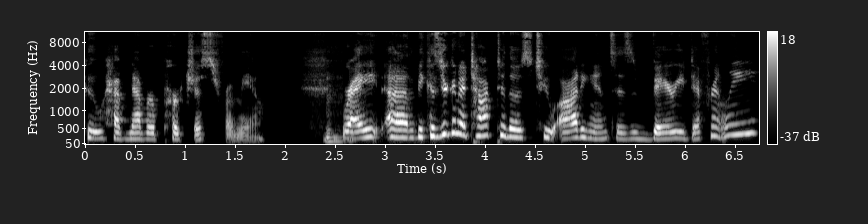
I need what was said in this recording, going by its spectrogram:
who have never purchased from you. Mm-hmm. Right. Um, because you're going to talk to those two audiences very differently.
